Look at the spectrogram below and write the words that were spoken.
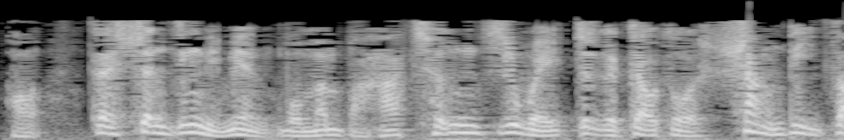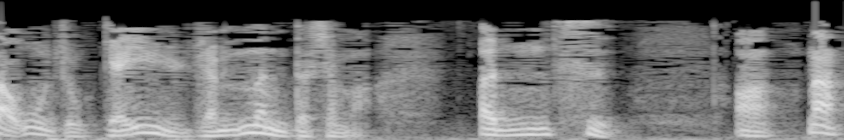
好，在圣经里面，我们把它称之为这个叫做上帝造物主给予人们的什么恩赐。啊，那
